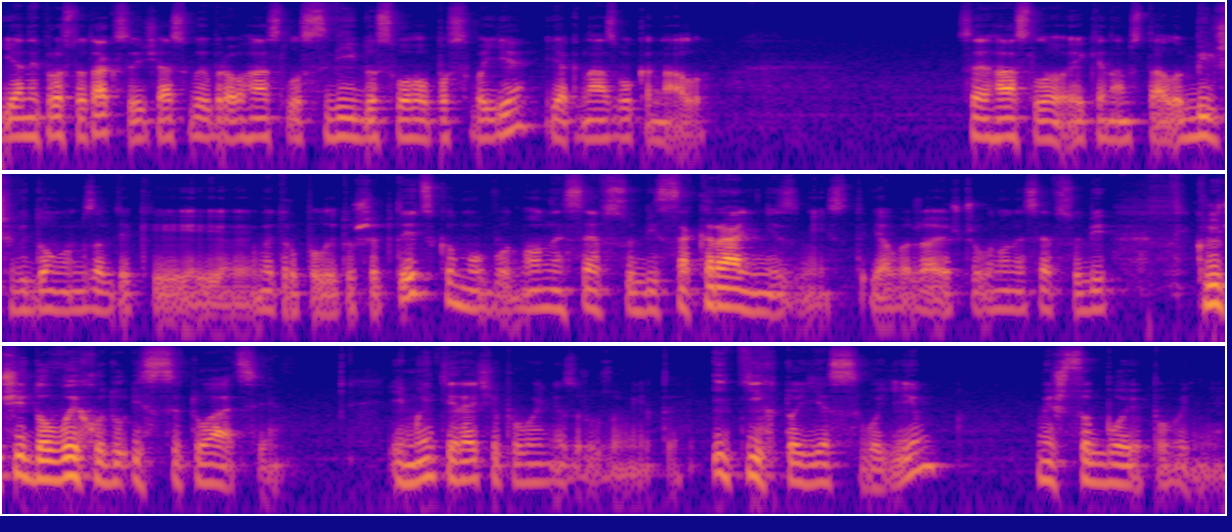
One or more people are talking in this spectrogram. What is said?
я не просто так в свій час вибрав гасло свій до свого по своє як назву каналу. Це гасло, яке нам стало більш відомим завдяки митрополиту Шептицькому, воно несе в собі сакральні змісти. Я вважаю, що воно несе в собі ключі до виходу із ситуації. І ми ті речі повинні зрозуміти. І ті, хто є своїм, між собою повинні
